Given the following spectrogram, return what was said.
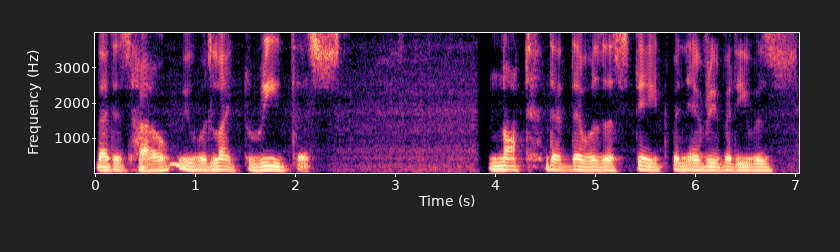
that is how we would like to read this. Not that there was a state when everybody was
